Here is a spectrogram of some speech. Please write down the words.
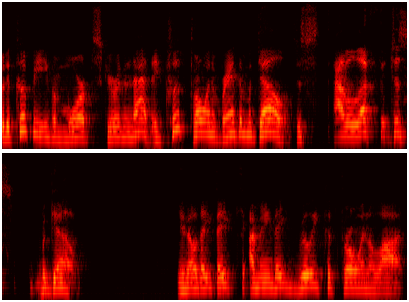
But it could be even more obscure than that. They could throw in a random Miguel, just out of left, just Miguel. You know, they they I mean, they really could throw in a lot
